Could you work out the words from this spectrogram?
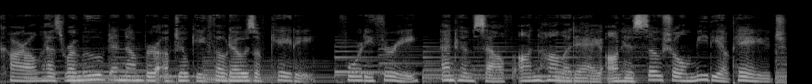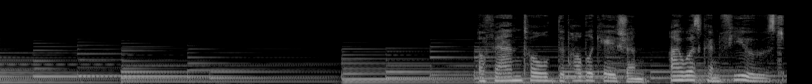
Carl has removed a number of jokey photos of Katie, 43, and himself on holiday on his social media page. Fan told the publication, I was confused.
